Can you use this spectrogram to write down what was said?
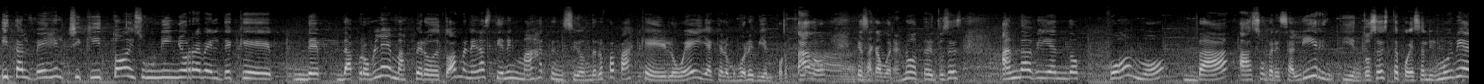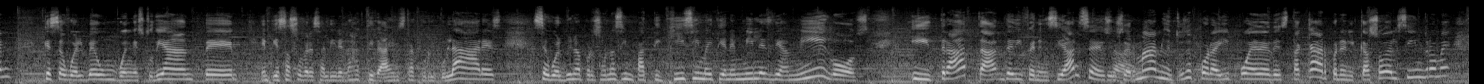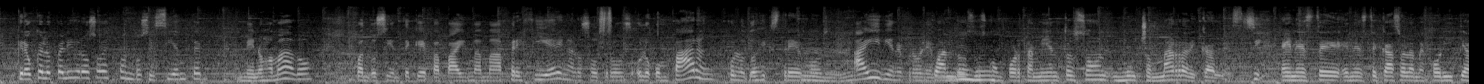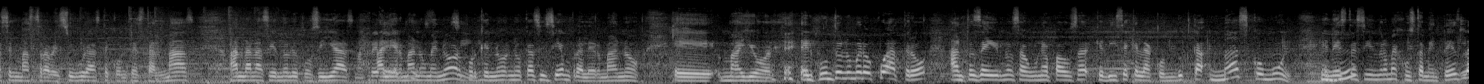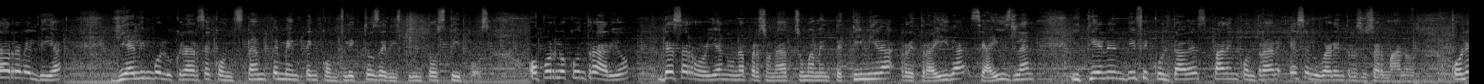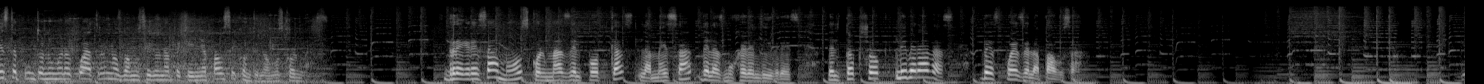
Y tal vez el chiquito es un niño rebelde que da problemas, pero de todas maneras tienen más atención de los papás que él o ella, que a lo mejor es bien portado, que saca buenas notas. Entonces anda viendo cómo va a sobresalir y entonces te puede salir muy bien, que se vuelve un buen estudiante, empieza a sobresalir en las actividades extracurriculares, se vuelve una persona simpatiquísima y tiene miles de amigos y trata de diferenciarse de sus hermanos. Entonces por ahí puede destacar, pero en el caso del síndrome, creo que lo lo peligroso es cuando se siente menos amado, cuando siente que papá y mamá prefieren a los otros o lo comparan con los dos extremos. Ahí viene el problema. Cuando sus comportamientos son mucho más radicales. Sí. En este, en este caso, a lo mejor y te hacen más travesuras, te contestan más, andan haciéndole cosillas Más al rebeldes, hermano menor, sí. porque no, no casi siempre al hermano eh, mayor. El punto número cuatro, antes de irnos a una pausa, que dice que la conducta más común en este síndrome justamente es la rebeldía y el involucrarse constantemente en conflictos de distintos tipos. O por lo contrario, desarrollan una personalidad sumamente tímida, retraída, se aíslan y tienen dificultades para encontrar ese lugar entre sus hermanos. Con este punto número cuatro nos vamos a ir a una pequeña pausa y continuamos con más. Regresamos con más del podcast La Mesa de las Mujeres Libres, del talk show Liberadas, después de la pausa.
